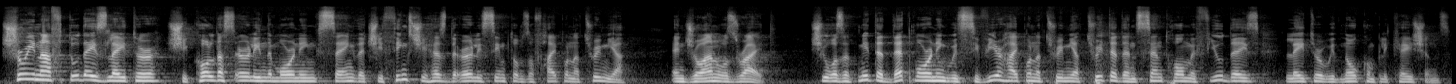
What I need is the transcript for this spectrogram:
Sure enough, two days later, she called us early in the morning saying that she thinks she has the early symptoms of hyponatremia, and Joanne was right. She was admitted that morning with severe hyponatremia, treated and sent home a few days later with no complications.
